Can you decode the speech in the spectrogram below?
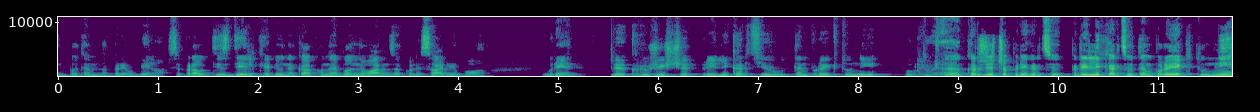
in potem naprej v Belo. Se pravi, tisti del, ki je bil nekako najbolj nevaren za kolesarje, bo urejen. Eh, Krožišče pri Likarci v tem projektu ni vključeno. Eh, Kržišča pri, Ligarci- pri Likarci v tem projektu ni,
